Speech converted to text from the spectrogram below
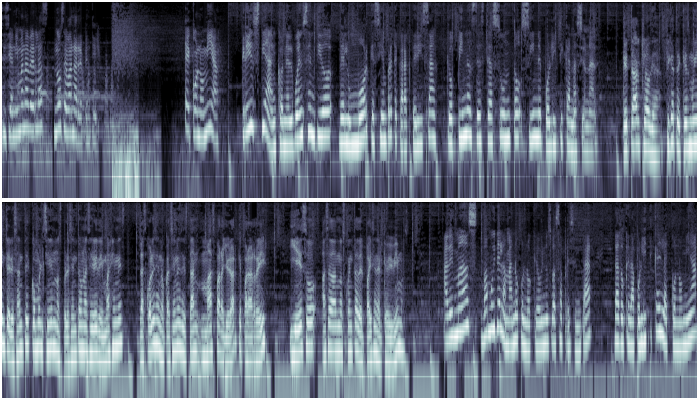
Si se animan a verlas, no se van a arrepentir. Economía. Cristian, con el buen sentido del humor que siempre te caracteriza, ¿qué opinas de este asunto cine política nacional? ¿Qué tal, Claudia? Fíjate que es muy interesante cómo el cine nos presenta una serie de imágenes, las cuales en ocasiones están más para llorar que para reír, y eso hace darnos cuenta del país en el que vivimos. Además, va muy de la mano con lo que hoy nos vas a presentar, dado que la política y la economía,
